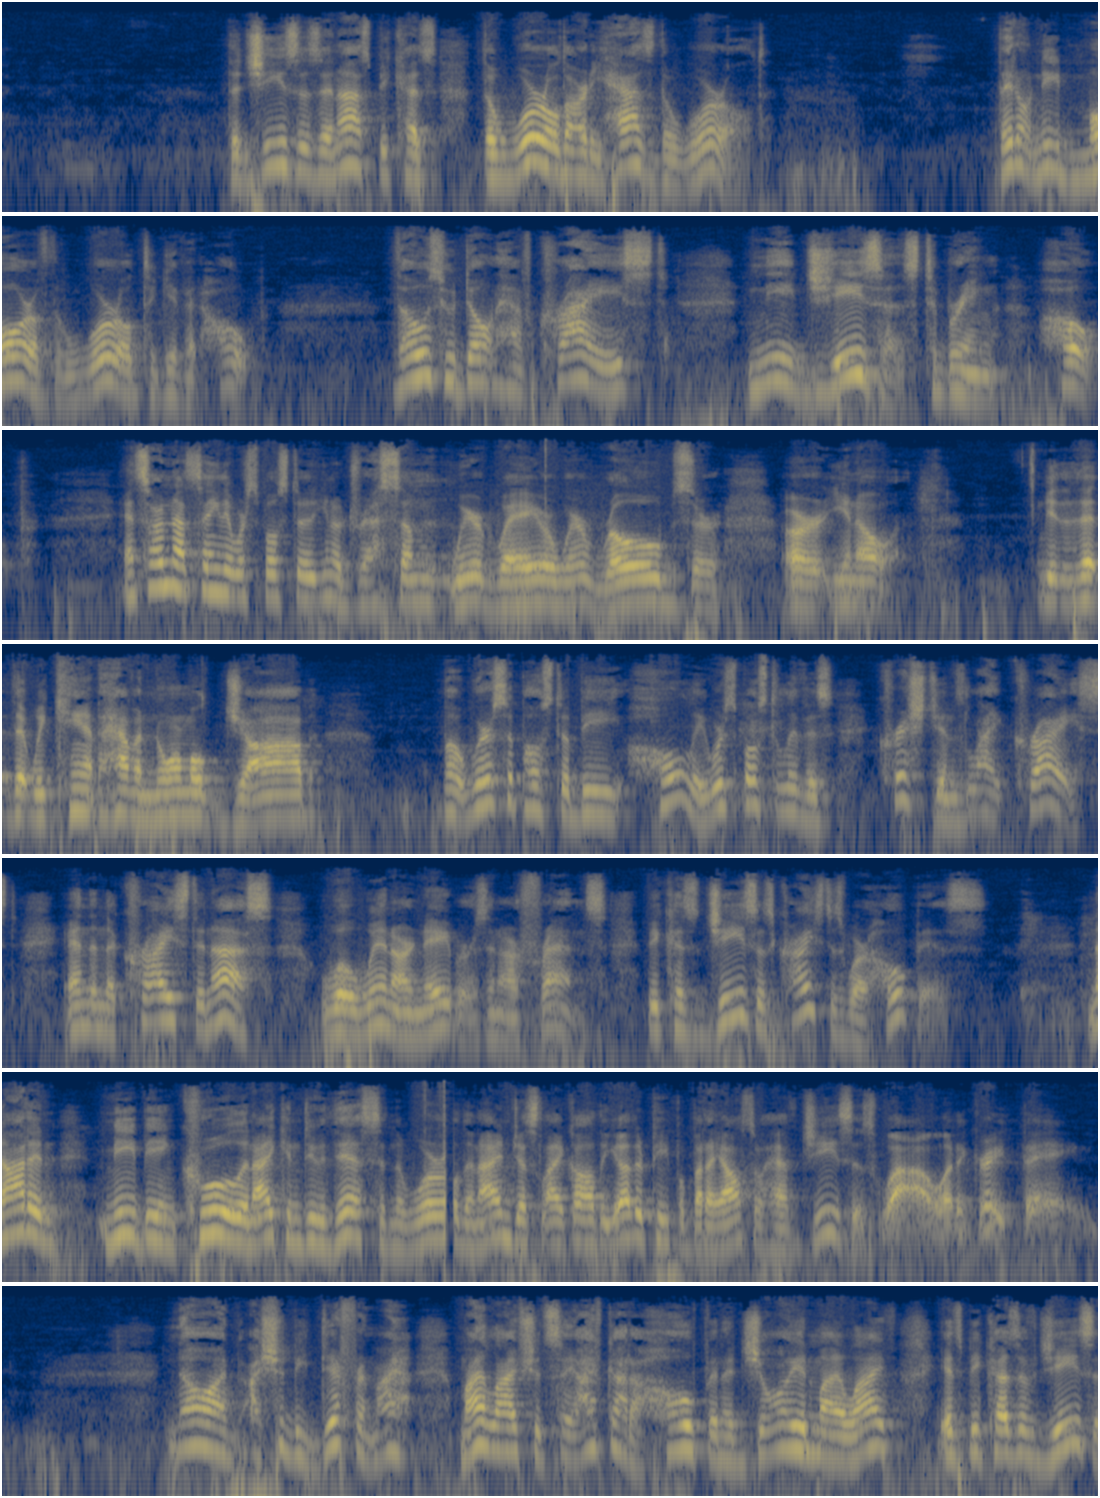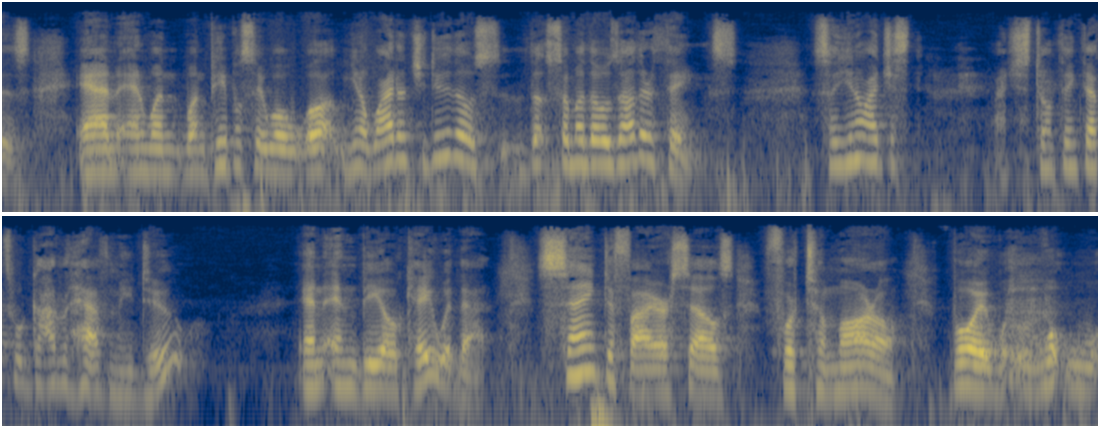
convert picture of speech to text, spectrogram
The Jesus in us, because the world already has the world. They don't need more of the world to give it hope. Those who don't have Christ need Jesus to bring hope. And so I'm not saying that we're supposed to, you know, dress some weird way or wear robes or, or you know, that, that we can't have a normal job. But we're supposed to be holy. We're supposed to live as Christians like Christ. And then the Christ in us will win our neighbors and our friends. Because Jesus Christ is where hope is. Not in me being cool and I can do this in the world and I'm just like all the other people, but I also have Jesus. Wow, what a great thing. No, I, I, should be different. My, my life should say, I've got a hope and a joy in my life. It's because of Jesus. And, and when, when people say, well, well, you know, why don't you do those, th- some of those other things? So, you know, I just, I just don't think that's what God would have me do and, and be okay with that. Sanctify ourselves for tomorrow. Boy,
